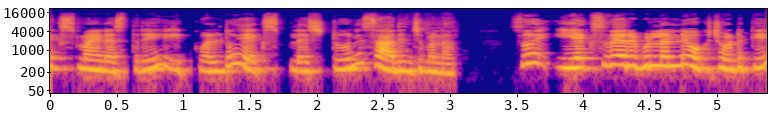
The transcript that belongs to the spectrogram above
x minus three equal to x plus టూని సాధించమన్నారు. సో ఈ ఎక్స్ వేరియబుల్ అన్నీ ఒక చోటకి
